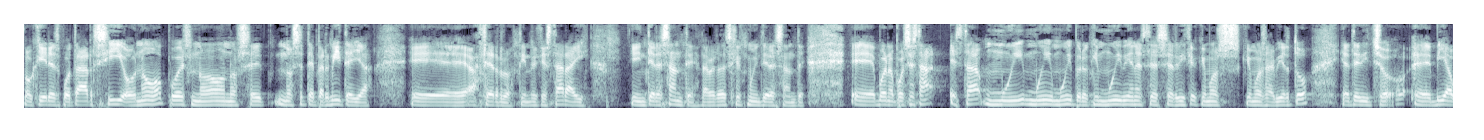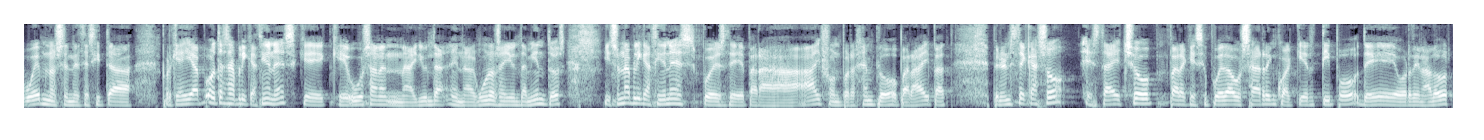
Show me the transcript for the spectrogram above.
o quieres votar sí o no, pues no, no, se, no se te permite ya eh, hacerlo. Tienes que estar ahí. Interesante, la verdad es que es muy interesante. Eh, bueno, pues está, está muy, muy, muy, pero que muy bien este servicio que hemos, que hemos abierto. Ya te he dicho, eh, vía web no se necesita, porque hay otras aplicaciones que, que usan en, ayunta, en algunos ayuntamientos y son aplicaciones pues de para iPhone, por ejemplo, o para iPad, pero en este caso está hecho para que se pueda usar en cualquier tipo de ordenador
